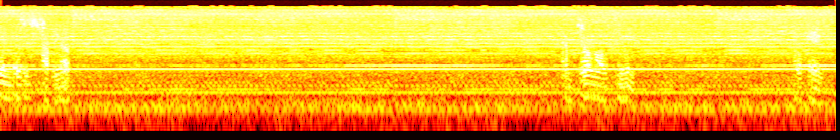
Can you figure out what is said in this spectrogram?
Windows is starting up. Control Alt. Okay.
